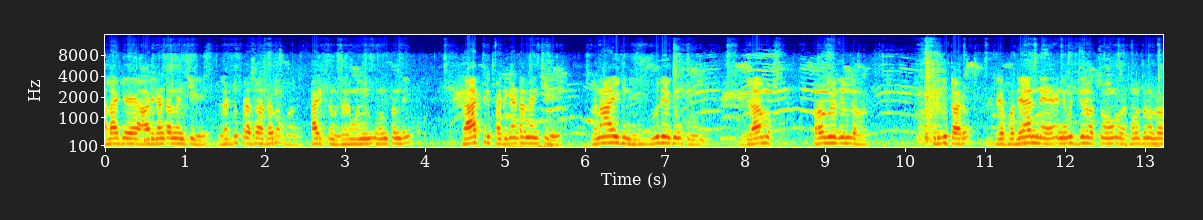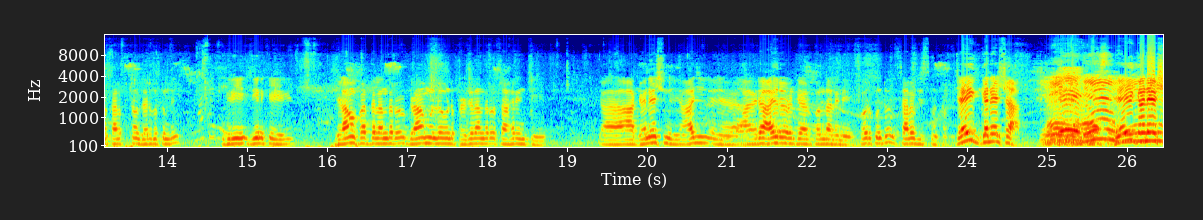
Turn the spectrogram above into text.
అలాగే ఆరు గంటల నుంచి లడ్డు ప్రసాదం కార్యక్రమం జరుగు ఉంటుంది. రాత్రి పది గంటల నుంచి వినాయకుని ఊరేగింపు గ్రామ ప్రవేదుల్లో తిరుగుతారు. రేపు ఉదయాన్నే నిమజ్జనోత్సవం సముద్రంలో కలపడం జరుగుతుంది. దీనికి గ్రామ పెద్దలందరూ గ్రామంలో ఉండే ప్రజలందరూ సహకరించి ఆ గణేష్ని ఆయుర్వేద పొందాలని కోరుకుంటూ సెలవు తీసుకుంటాం. జై గణేష! జై గణేష!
